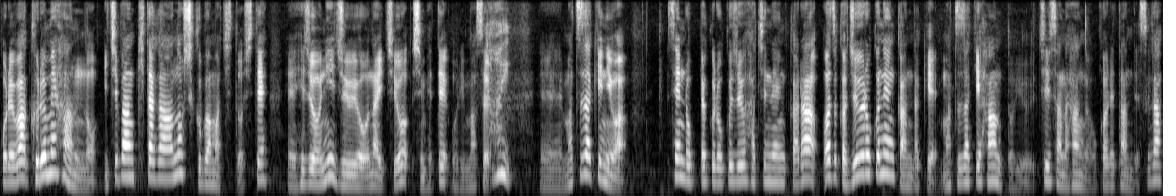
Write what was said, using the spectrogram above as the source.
これは久留米藩の一番北側の宿場町として、えー、非常に重要な位置を占めております。はい、えー、松崎には1668年からわずか16年間だけ松崎藩という小さな藩が置かれたんですが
